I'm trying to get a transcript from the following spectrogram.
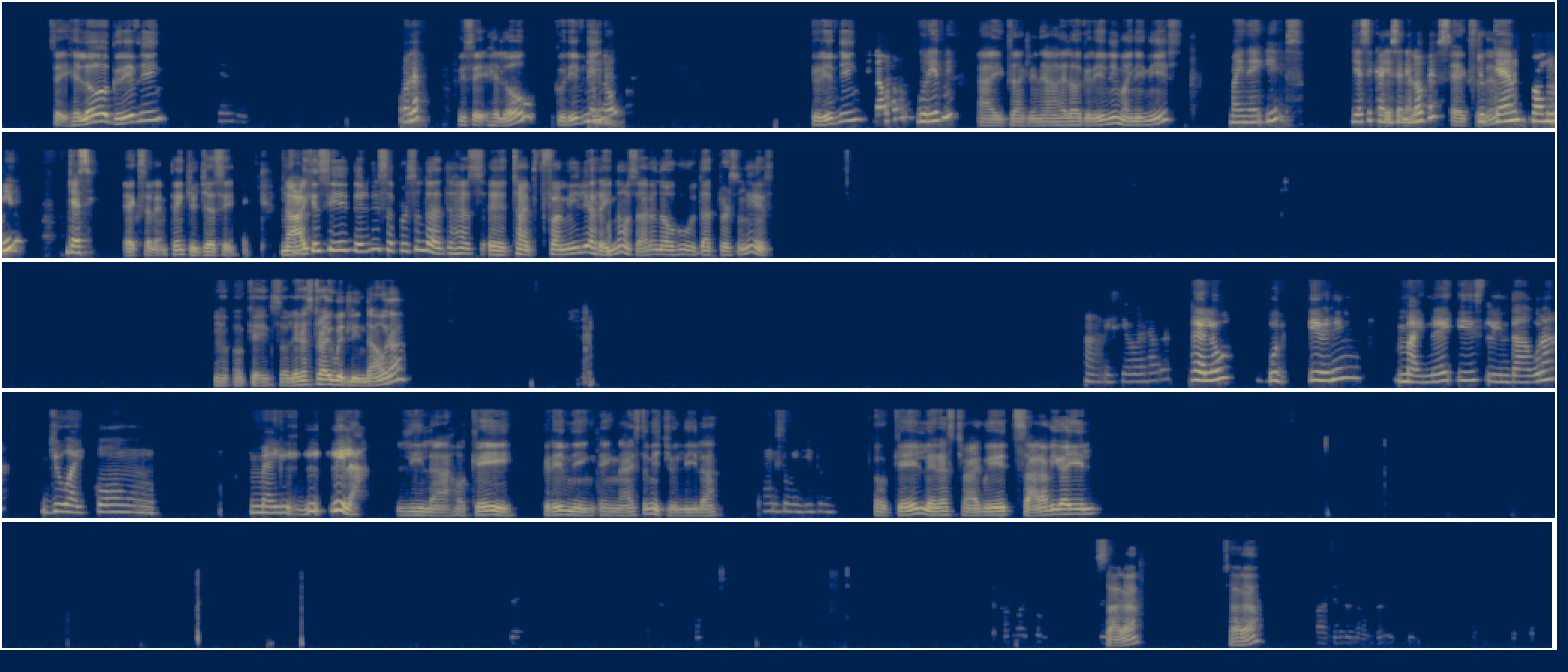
Say hello, good evening. Hola. We say hello, good evening. Hello. Good evening. Hello. Good evening. Ah, exactly. Now, hello, good evening. My name is. My name is Jessica Yesenia Lopez. Excellent. You can call me Jessie. Excellent. Thank you, Jesse. Now I can see there is a person that has a type Familia Reynosa. I don't know who that person is. Ah, okay, so let us try with Lindaura. Ah, Hello, good evening. My name is Lindaura. You I con Lila. Lila, okay. Good evening and nice to meet you, Lila. Nice to meet you too. Okay, let us try with Sara Abigail. Sara? Sara?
